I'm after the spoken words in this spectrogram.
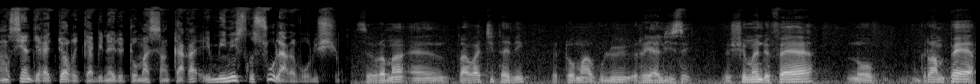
ancien directeur du cabinet de Thomas Sankara et ministre sous la Révolution. C'est vraiment un travail titanique que Thomas a voulu réaliser. Le chemin de fer, nos grands-pères,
